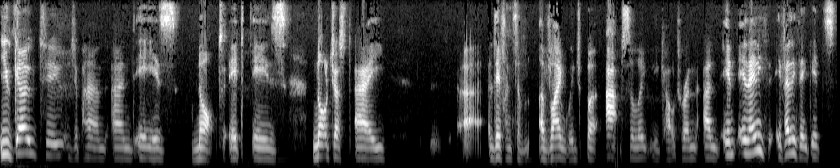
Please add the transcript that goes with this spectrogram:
you go to Japan and it is not. It is not just a, uh, a difference of, of language, but absolutely culture. And, and in, in anything, if anything, it's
